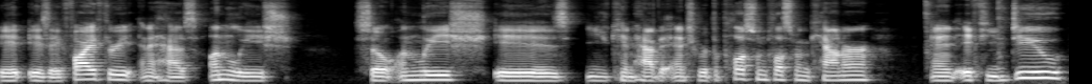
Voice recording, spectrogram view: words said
It is a 5 3 and it has Unleash. So, Unleash is you can have it enter with the plus one plus one counter, and if you do,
